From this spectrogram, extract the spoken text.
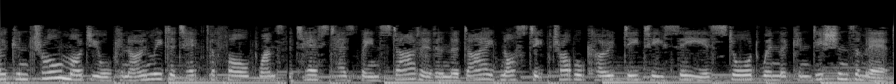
The control module can only detect the fault once the test has been started and the diagnostic trouble code DTC is stored when the conditions are met.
